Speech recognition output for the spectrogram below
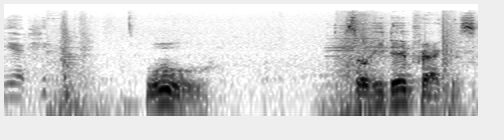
yet he. Ooh. So he did practice.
